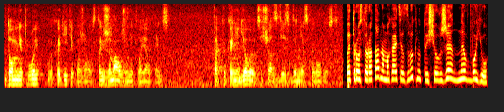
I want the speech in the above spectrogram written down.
дом не твой, выходите, пожалуйста. И жена уже не твоя, в принципе. Так, как они делают сейчас здесь, в Донецкой области. Петро Сирота намагається звикнути, що вже не в бою.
